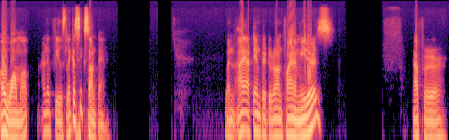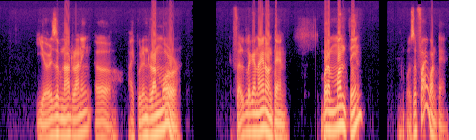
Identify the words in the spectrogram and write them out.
a warm up and it feels like a 6 on 10. When I attempted to run 500 meters after years of not running, uh, I couldn't run more. Felt like a 9 on 10. But a month in was a 5 on 10.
